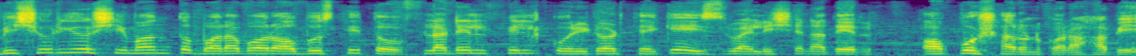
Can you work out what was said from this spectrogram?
মিশরীয় সীমান্ত বরাবর অবস্থিত ফ্লাডেলফিল্ড করিডর থেকে ইসরায়েলি সেনাদের অপসারণ করা হবে।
